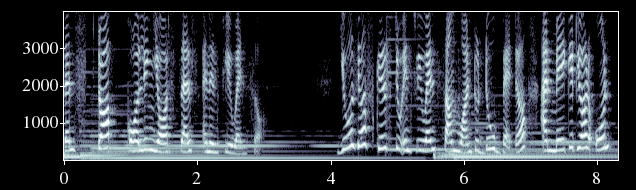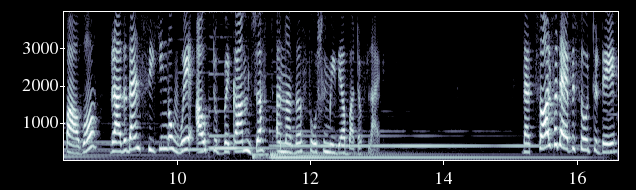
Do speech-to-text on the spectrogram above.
then stop calling yourself an influencer Use your skills to influence someone to do better and make it your own power rather than seeking a way out to become just another social media butterfly. That's all for the episode today,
